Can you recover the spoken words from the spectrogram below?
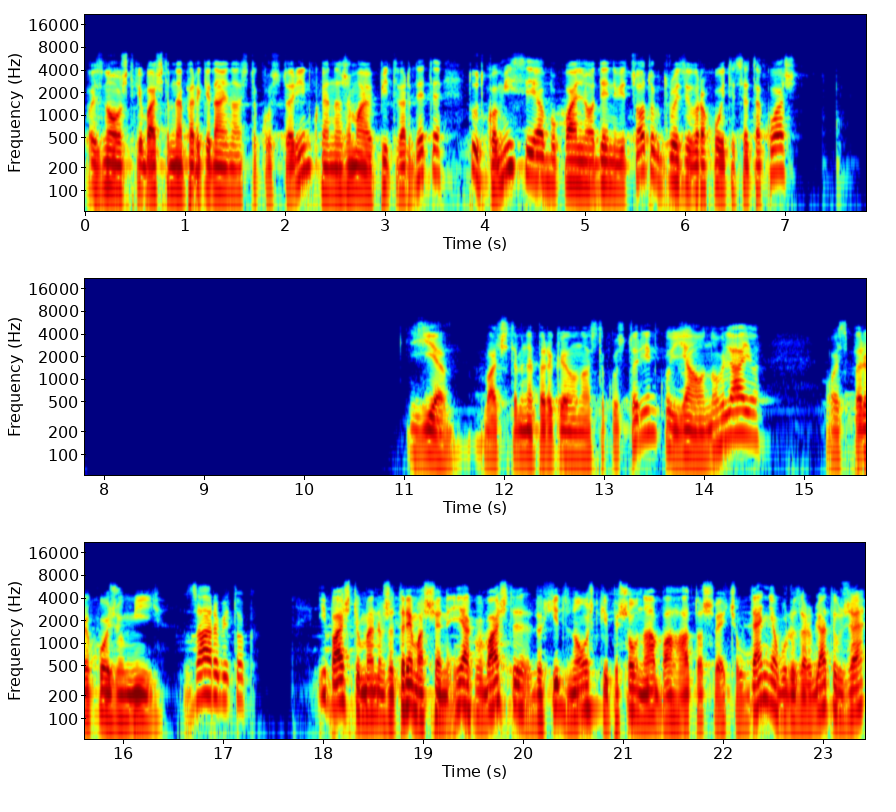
Ось знову ж таки, бачите, мене перекидає на ось таку сторінку. Я нажимаю підтвердити. Тут комісія, буквально 1%, друзі, врахуйте це також. Є, бачите, мене перекинуло на ось таку сторінку, я оновляю. Ось переходжу в мій заробіток. І бачите, у мене вже три машини. І як ви бачите, дохід знову ж таки пішов набагато швидше. В день я буду заробляти вже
